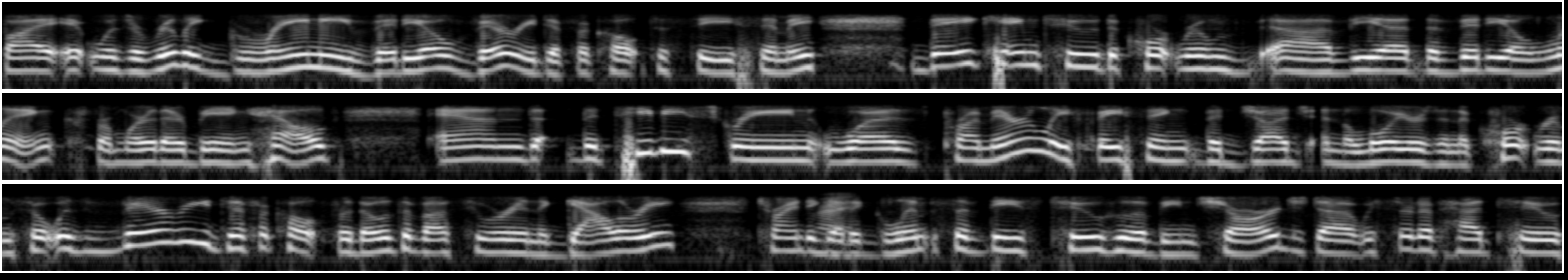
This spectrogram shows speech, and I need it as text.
By it was a really grainy video, very difficult to see. Simi, they came to the courtroom uh, via the video link from where they're being held, and the TV screen was primarily facing the judge and the lawyers in the courtroom. So it was very difficult for those of us who were in the gallery trying to right. get a glimpse of these two who have been charged. Uh, we sort of had to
